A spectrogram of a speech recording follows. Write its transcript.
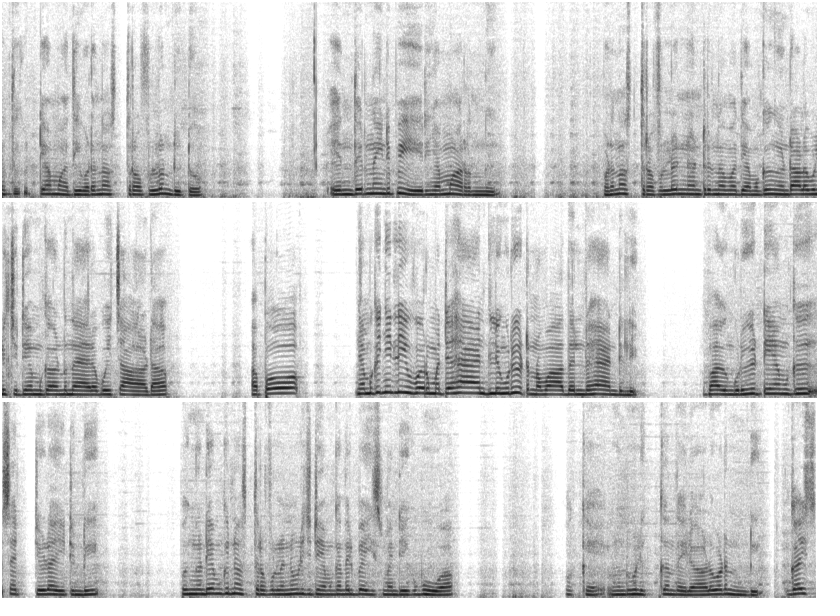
ഇത് കിട്ടിയാൽ മതി. ഇവിടെ നസ്ത്ര ഫുള്ള് ഉണ്ട് കേട്ടോ എന്തായിരുന്നു അതിന്റെ പേര്? ഞാൻ മറന്ന്. ഇവിടെ നസ്ത്ര ഫുള്ള് ഇന്നാണ്ടിരുന്നാൽ മതി. നമുക്ക് ഇങ്ങോട്ട് ആളെ വിളിച്ചിട്ട് നമുക്ക് അങ്ങോട്ട് നേരെ പോയി ചാടാം. അപ്പോൾ നമുക്ക് ഇനി ലിവർ മറ്റേ ഹാൻഡിലും കൂടി കിട്ടണം. വാതലിന്റെ ഹാൻഡിൽ അപ്പോൾ അതും കൂടി കിട്ടി നമുക്ക് സെറ്റഡ് ആയിട്ടുണ്ട് അപ്പോൾ ഇങ്ങോട്ട് നമുക്ക് നസ്ത്ര ഫുള്ളിനെ വിളിച്ചിട്ട് നമുക്ക് എന്തായാലും ബേസ്മെന്റിലേക്ക് പോവാം. ഓക്കെ ഇങ്ങോട്ട് വിളിക്കുക എന്തായാലും. ആൾ ഇവിടെ ഉണ്ട് ഗൈസ്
